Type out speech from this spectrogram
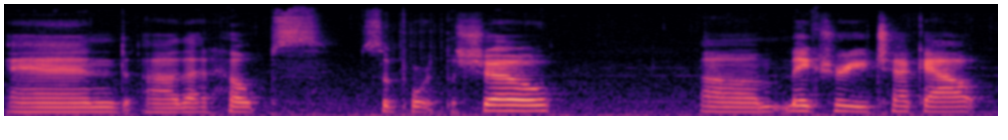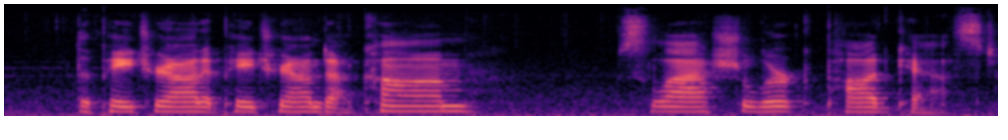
and uh, that helps support the show. Um, make sure you check out the Patreon at patreon.com slash lurk podcast.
